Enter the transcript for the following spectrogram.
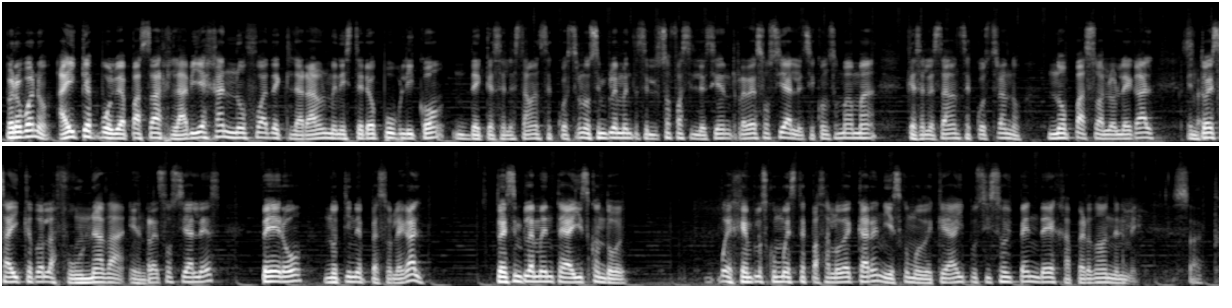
Pero bueno, ahí que volvió a pasar. La vieja no fue a declarar a un ministerio público de que se le estaban secuestrando. Simplemente se le hizo fácil decir en redes sociales y con su mamá que se le estaban secuestrando. No pasó a lo legal. Entonces ahí quedó la funada en redes sociales, pero no tiene peso legal. Entonces simplemente ahí es cuando ejemplos como este pasa lo de Karen y es como de que, ay, pues sí soy pendeja, perdónenme. Exacto.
